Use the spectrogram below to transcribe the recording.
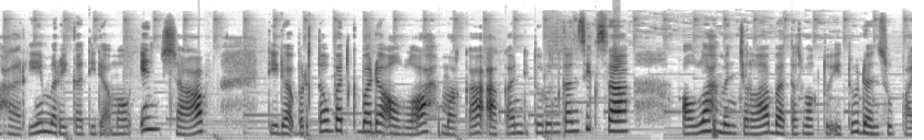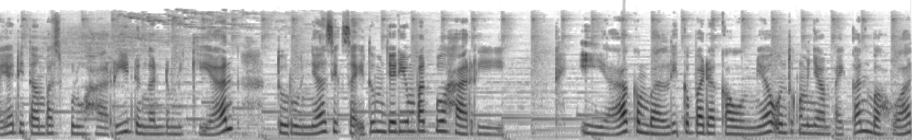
hari mereka tidak mau insaf, tidak bertobat kepada Allah, maka akan diturunkan siksa. Allah mencela batas waktu itu dan supaya ditambah 10 hari dengan demikian turunnya siksa itu menjadi 40 hari. Ia kembali kepada kaumnya untuk menyampaikan bahwa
